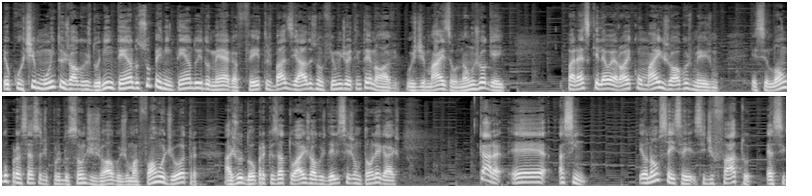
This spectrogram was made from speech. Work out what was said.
Eu curti muito os jogos do Nintendo, Super Nintendo e do Mega, feitos baseados no filme de 89. Os demais eu não joguei. Parece que ele é o herói com mais jogos mesmo. Esse longo processo de produção de jogos, de uma forma ou de outra, ajudou para que os atuais jogos dele sejam tão legais. Cara, é. Assim. Eu não sei se, se de fato esse,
